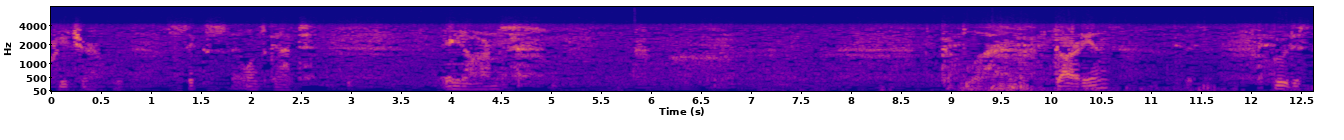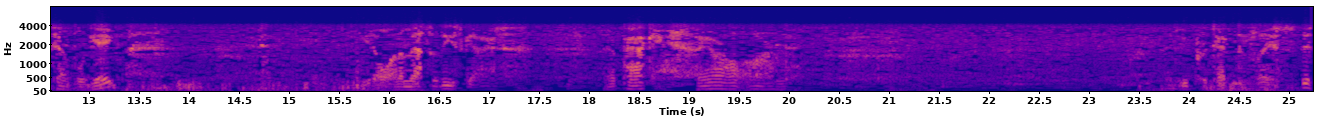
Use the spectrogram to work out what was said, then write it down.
creature with six, that one's got eight arms. Couple uh, of guardians. This Buddhist temple gate. You don't want to mess with these guys. They're packing. They are all armed. They do protect the place. This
